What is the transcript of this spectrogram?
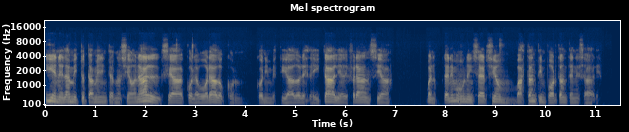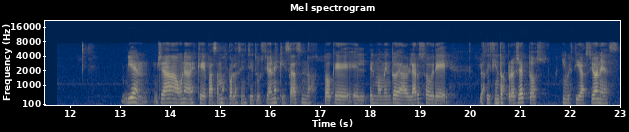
y en el ámbito también internacional se ha colaborado con, investigadores de Italia, de Francia. Bueno, tenemos una inserción bastante importante en esa área. Bien, ya una vez que pasamos por las instituciones, quizás nos toque el, el momento de hablar sobre los distintos proyectos, investigaciones,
